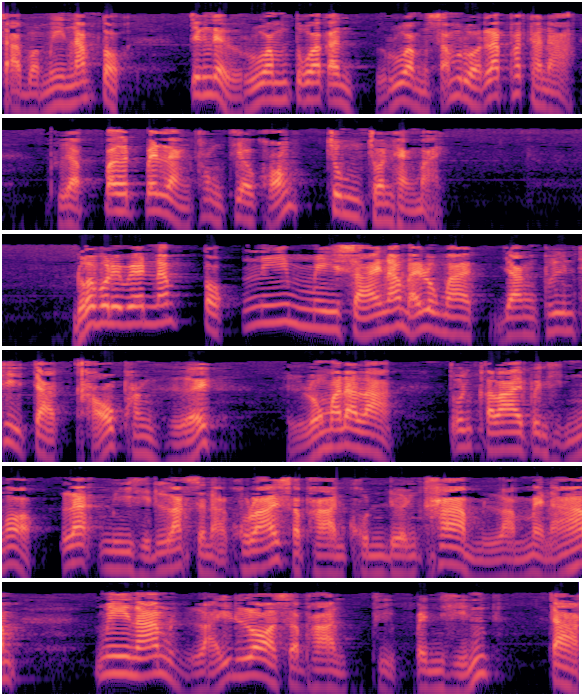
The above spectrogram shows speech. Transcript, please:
ทราบว่ามีน้ำตก จึงได้รวมตัวกันร่วมสำรวจและพัฒนา เพื่อเปิดเป็นแหล่งท่องเที่ยวของชุมชนแห่งใหม่ โดยบริเวณน้ำตกนี้มีสายน้ำไหลลงมายังพื้นที่จากเขาพังเหยลงมาด้านล่างจนกลายเป็นหินงอก และมีหินลักษณะคล้ายสะพานคนเดินข้ามลำแม่น้ำมีน้ำไหลลอดสะพานที่เป็นหินจาก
